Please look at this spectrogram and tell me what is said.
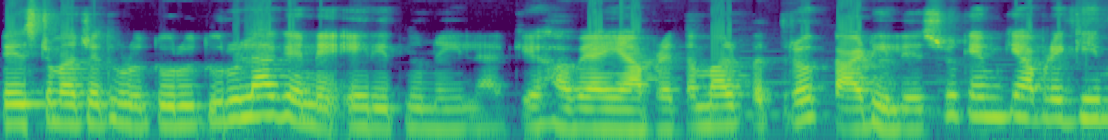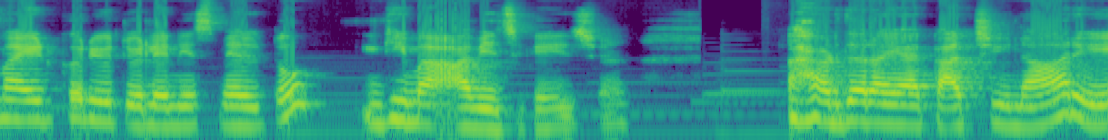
ટેસ્ટમાં જે થોડું તુરું તુરું લાગે ને એ રીતનું નહીં લાગે. હવે અહીંયા આપણે તમાલપત્ર કાઢી લેશું કેમ કે આપણે ઘીમાં એડ કર્યું હતું એટલે એની સ્મેલ તો ઘીમાં આવી જ ગઈ છે. હળદર અહીંયા કાચી ના રહે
